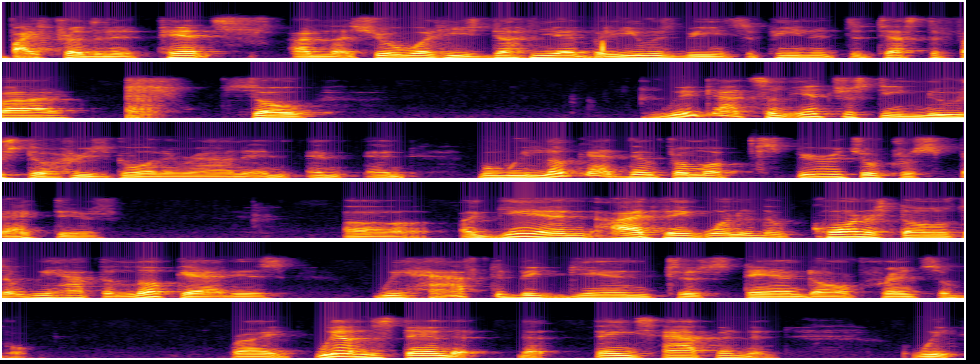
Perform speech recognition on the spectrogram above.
Vice President Pence. I'm not sure what he's done yet, but he was being subpoenaed to testify. So we've got some interesting news stories going around, and and and when we look at them from a spiritual perspective, uh, again, I think one of the cornerstones that we have to look at is we have to begin to stand on principle, right? We understand that that things happen and we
